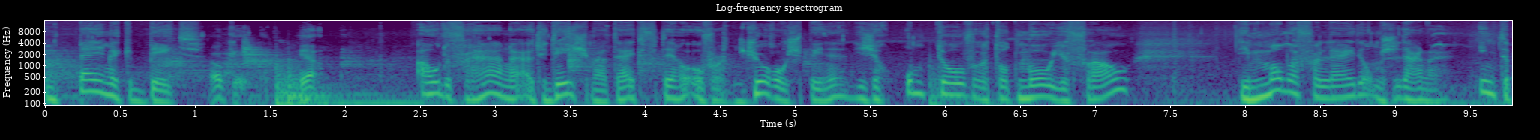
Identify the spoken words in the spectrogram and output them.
een pijnlijke beet. Oké, ja. Oude verhalen uit de Decima-tijd vertellen over Jorro-spinnen... die zich omtoveren tot mooie vrouw... die mannen verleiden om ze daarna in te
